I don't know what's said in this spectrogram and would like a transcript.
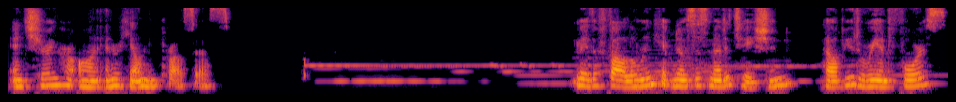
and cheering her on in her healing process. May the following hypnosis meditation help you to reinforce,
